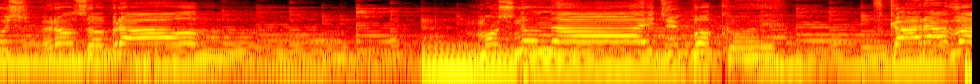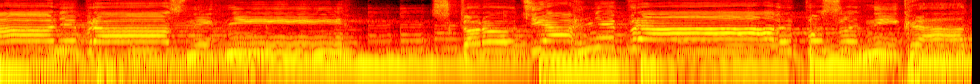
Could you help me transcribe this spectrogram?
už rozobral. Možno nájde pokoj v karaváne prázdnych dní ktorou ťahne práve posledný krát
